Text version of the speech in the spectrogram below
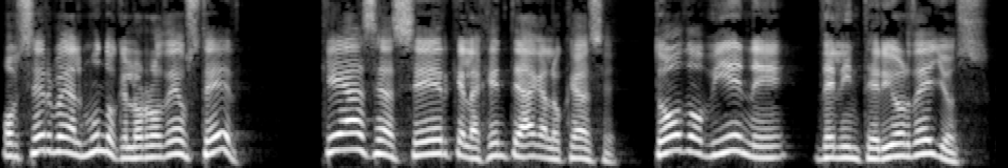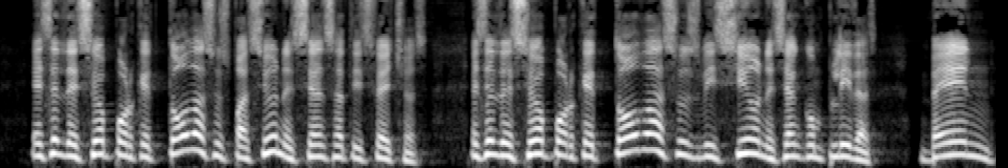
Observe al mundo que lo rodea usted. ¿Qué hace hacer que la gente haga lo que hace? Todo viene del interior de ellos. Es el deseo porque todas sus pasiones sean satisfechas. Es el deseo porque todas sus visiones sean cumplidas. Ven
